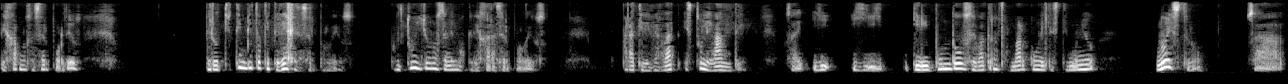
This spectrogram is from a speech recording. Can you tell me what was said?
dejarnos hacer por Dios. Pero yo te invito a que te dejes hacer por Dios. Porque tú y yo nos tenemos que dejar hacer por Dios. Para que de verdad esto levante. O sea, y, y que el mundo se va a transformar con el testimonio nuestro. O sea,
